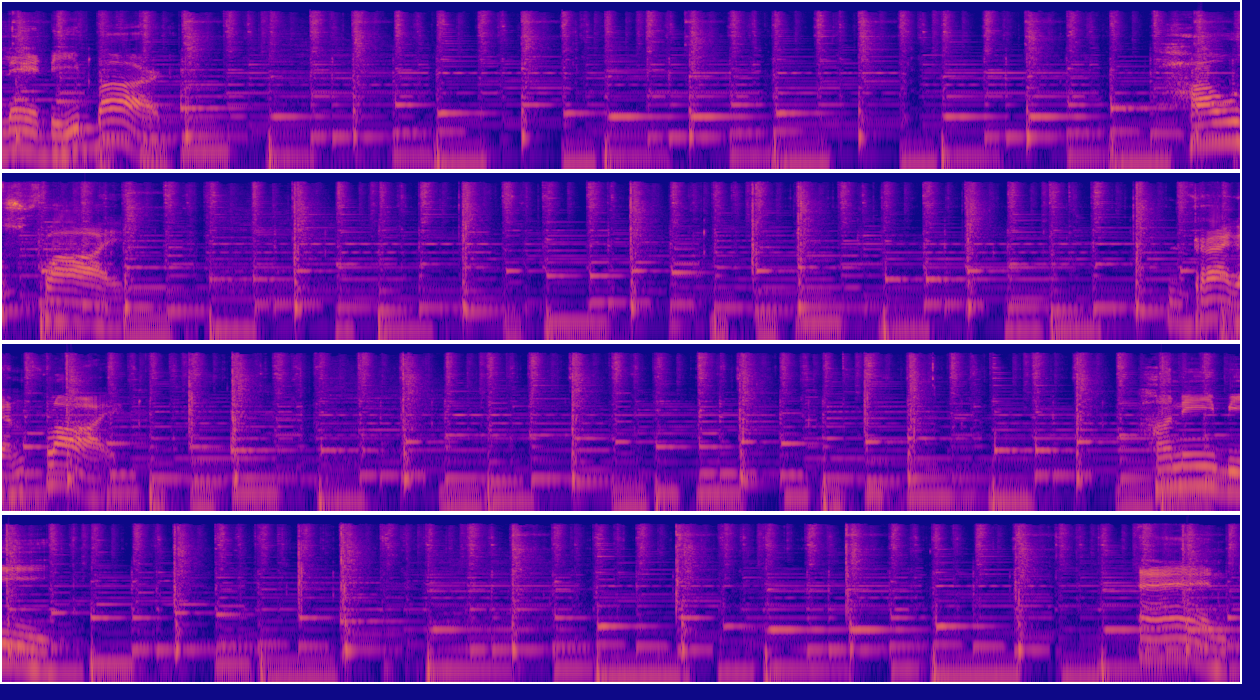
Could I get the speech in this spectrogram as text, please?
Ladybird housefly. Dragonfly honeybee. And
